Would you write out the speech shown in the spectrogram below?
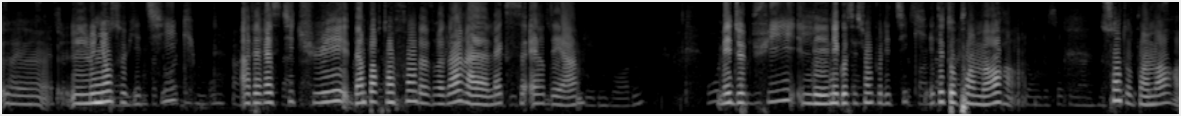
euh, l'Union soviétique avait restitué d'importants fonds d'œuvres d'art à l'ex-RDA. Mais depuis, les négociations politiques étaient au point mort sont au point mort,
